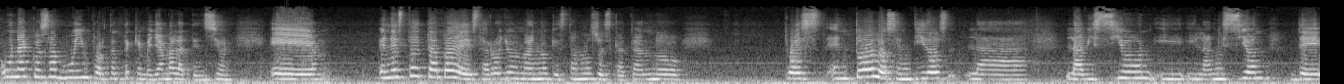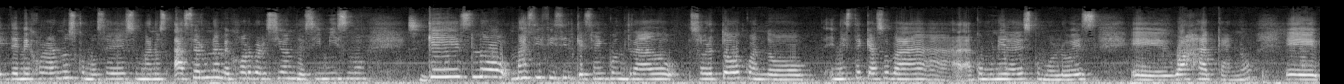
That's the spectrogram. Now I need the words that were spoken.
una cosa muy importante que me llama la atención. eh, en esta etapa de desarrollo humano que estamos rescatando, pues en todos los sentidos, la, la visión y, y la misión de, de mejorarnos como seres humanos, hacer una mejor versión de sí mismo, Sí. ¿qué es lo más difícil que se ha encontrado, sobre todo cuando en este caso va a, a comunidades como lo es eh, Oaxaca, ¿no? Eh,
